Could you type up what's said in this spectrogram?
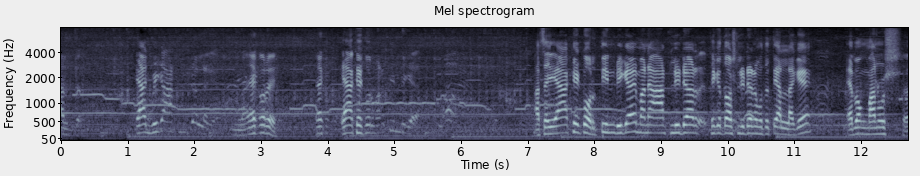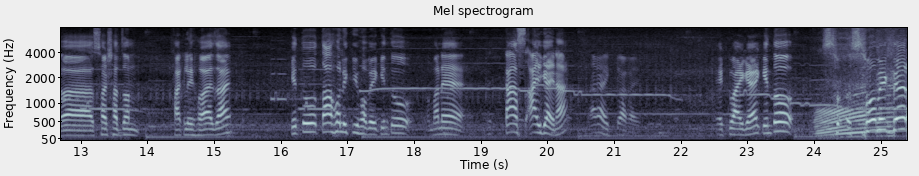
আর এক বিঘা আট লিটার লাগে। একরে এক এক একর মানে তিন বিঘা আচ্ছা এক একর তিন বিঘায় মানে আট লিটার থেকে দশ লিটারের মতো তেল লাগে এবং মানুষ ছয় সাতজন থাকলে হয়ে যায়। কিন্তু তাহলে কি হবে? কিন্তু মানে কাজ আইগায় না? একটু আগায়। একটু আইগায়। কিন্তু শ্র- শ্রমিকদের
